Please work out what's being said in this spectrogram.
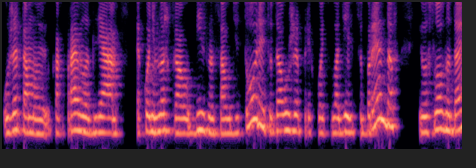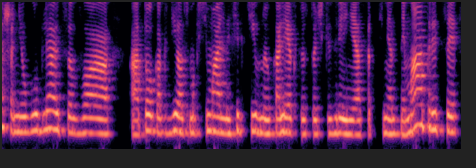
уже там, э, как правило, для такой немножко бизнес-аудитории туда уже приходят владельцы брендов, и условно дальше они углубляются в то, как сделать максимально эффективную коллекцию с точки зрения ассортиментной матрицы,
